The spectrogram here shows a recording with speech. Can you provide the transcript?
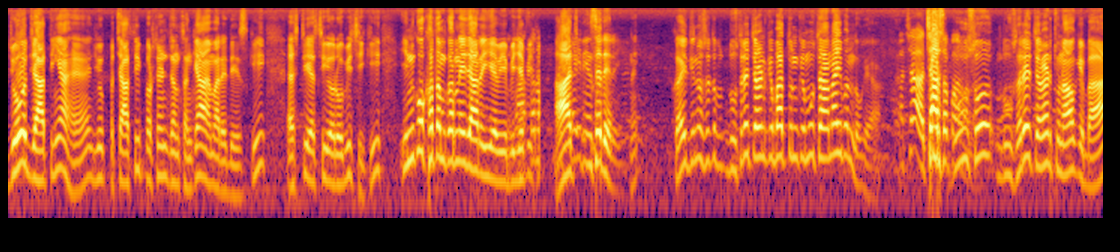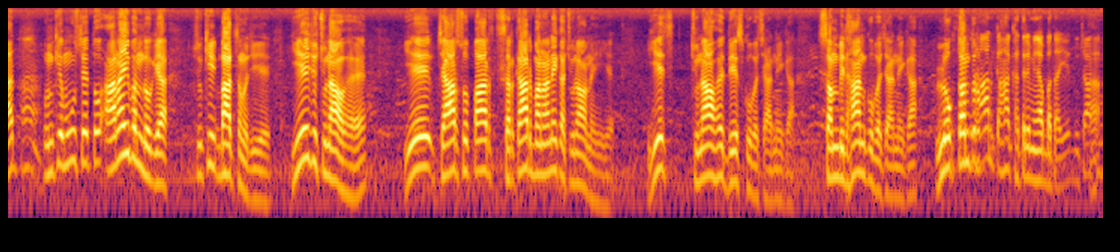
जो जातियाँ हैं जो पचासी परसेंट जनसंख्या है हमारे देश की एस टी एस सी और ओबीसी की इनको खत्म करने जा रही है ये बीजेपी। आज दिन से दे रही है। कई दिनों से तो दूसरे चरण के बाद तो उनके मुँह से आना ही बंद हो गया। अच्छा 400 सौ दूसो दूसरे चरण चुनाव के बाद उनके मुँह से तो आना ही बंद हो गया। क्योंकि बात समझिए ये जो चुनाव है ये 400 पार सरकार बनाने का चुनाव नहीं है। ये चुनाव है देश को बचाने का। संविधान को बचाने का। लोकतंत्र कहाँ खतरे में आप बताइए। दो चार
